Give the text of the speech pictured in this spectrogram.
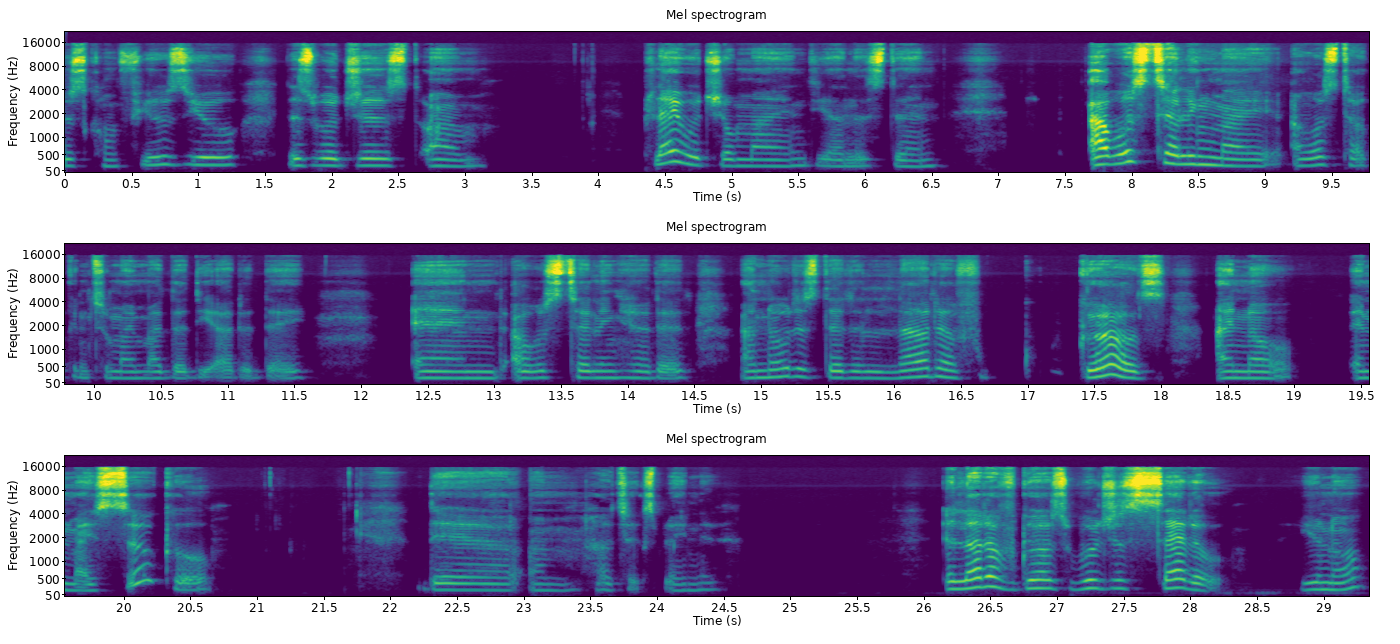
just confuse you. This will just um play with your mind, you understand? I was telling my I was talking to my mother the other day and I was telling her that I noticed that a lot of girls I know in my circle, they're um how to explain it. A lot of girls will just settle, you know.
